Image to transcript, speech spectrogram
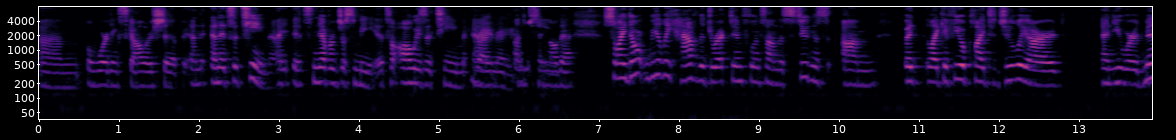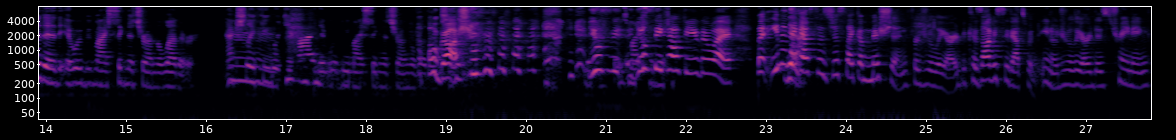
um, awarding scholarship, and and it's a team. I, it's never just me. It's always a team, and right, right. understanding all that. So I don't really have the direct influence on the students. Um, but like if you applied to Juilliard and you were admitted, it would be my signature on the letter. Actually, mm. if you were mm-hmm. it would be my signature on the letter. Oh gosh, you'll see. You'll signature. see Kathy either way. But even yeah. I guess as just like a mission for Juilliard, because obviously that's what you know. Juilliard is training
